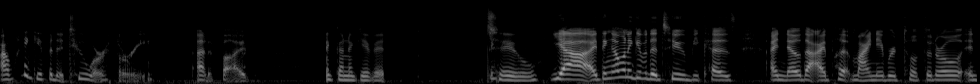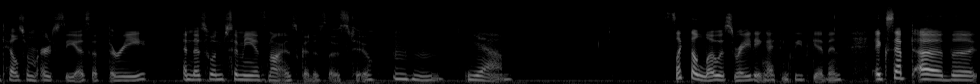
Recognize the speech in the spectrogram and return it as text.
I want to give it a two or three out of five. I'm gonna give it two. Yeah, I think I want to give it a two because I know that I put My Neighbor Totoro and Tales from Earthsea as a three, and this one to me is not as good as those two. Mm-hmm. Yeah. It's like the lowest rating I think we've given, except uh the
